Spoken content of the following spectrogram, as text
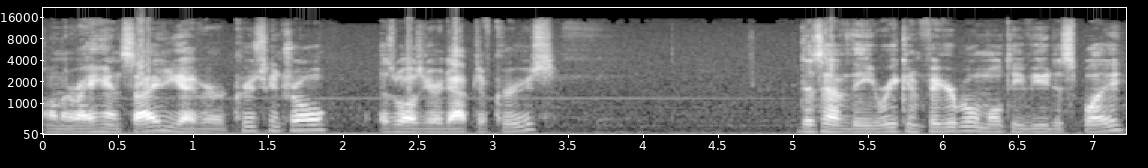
On the right hand side you have your cruise control as well as your adaptive cruise. Does have the reconfigurable multi-view display.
